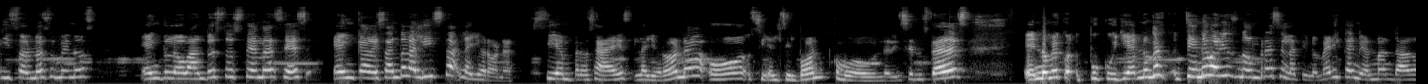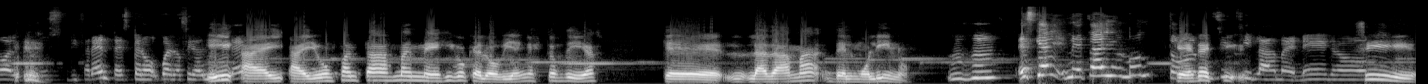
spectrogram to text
y son más o menos englobando estos temas es encabezando la lista La Llorona, siempre, o sea, es La Llorona o el Silbón, como le dicen ustedes. Eh, no me, Pucuyer, no me, tiene varios nombres en Latinoamérica y me han mandado algunos diferentes, pero bueno, finalmente. Y hay, hay un fantasma en México que lo vi en estos días, que la dama del molino. Es que hay, neta hay un montón. Que de la dama de negro. Sí.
